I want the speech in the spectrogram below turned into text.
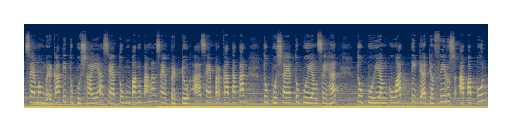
saya memberkati tubuh saya, saya tumpang tangan, saya berdoa, saya perkatakan tubuh saya tubuh yang sehat, tubuh yang kuat, tidak ada virus apa pun,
